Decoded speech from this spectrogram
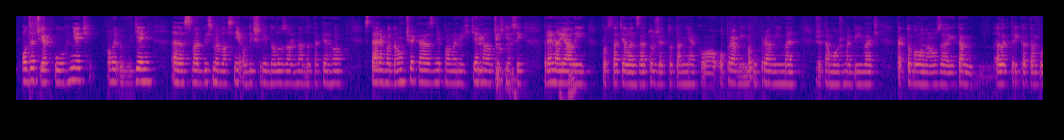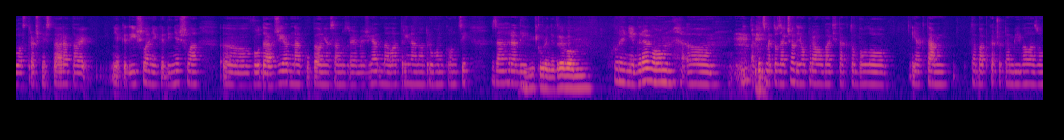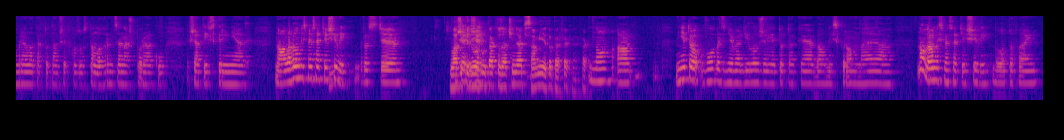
od začiatku hneď v deň e, svadby sme vlastne odišli do Lozorna, do takého starého domčeka z nepalených tehal, čo sme si prenajali v podstate len za to, že to tam nejako opravíme, upravíme, že tam môžeme bývať. Tak to bolo naozaj, tam elektrika tam bola strašne stará, tá niekedy išla, niekedy nešla, e, voda žiadna, kúpeľňa samozrejme žiadna, latrina na druhom konci záhrady. Mm, kúrenie drevom. Kúrenie drevom. E, a keď sme to začali opravovať, tak to bolo, jak tam tá babka, čo tam bývala, zomrela, tak to tam všetko zostalo, hrnce na šporáku, šaty v skriniach. No ale veľmi sme sa tešili. Proste Mladí, keď že, môžu takto začínať, sami je to perfektné. Fakt. No a mne to vôbec nevadilo, že je to také veľmi skromné a no veľmi sme sa tešili, bolo to fajn.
